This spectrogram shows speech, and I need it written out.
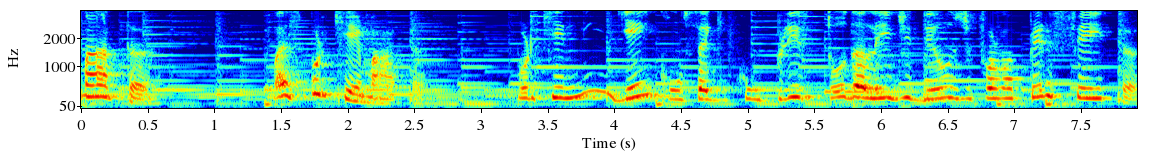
mata. Mas por que mata? Porque ninguém consegue cumprir toda a lei de Deus de forma perfeita.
